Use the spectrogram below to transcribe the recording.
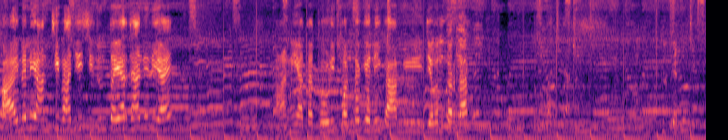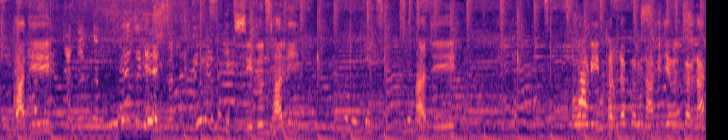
फायनली आमची भाजी शिजून तयार झालेली आहे. आणि आता थोडी थंड केली का आम्ही जेवण करणार. भाजी. शिजून झाली. भाजी. थोडी थंड करून आम्ही जेवण करणार.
